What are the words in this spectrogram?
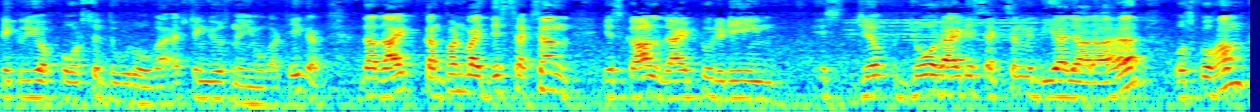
डिग्री ऑफ़ कोर्ट से दूर होगा एक्सटिंग्यूज नहीं होगा, ठीक है? The right confirm by this section is called right to redeem इस, जो जो राइट इस सेक्शन में दिया जा रहा है, उसको हम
